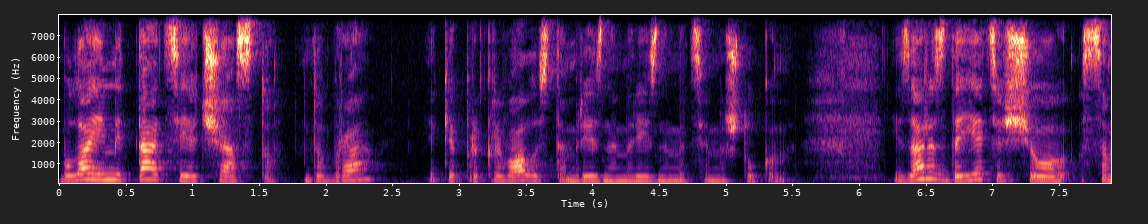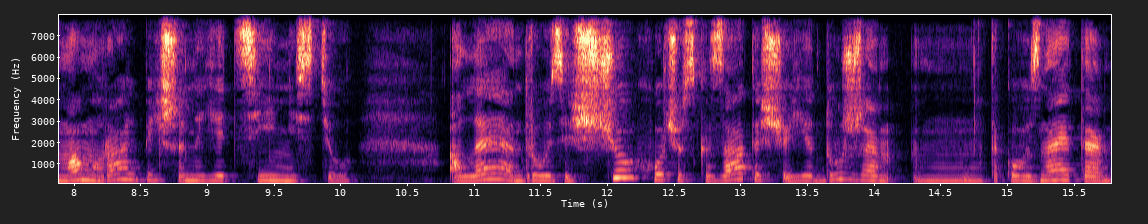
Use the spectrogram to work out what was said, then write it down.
Була імітація часто добра, яке прикривалось там різними різними цими штуками. І зараз здається, що сама мораль більше не є цінністю. Але, друзі, що хочу сказати, що є дуже такого, знаєте,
